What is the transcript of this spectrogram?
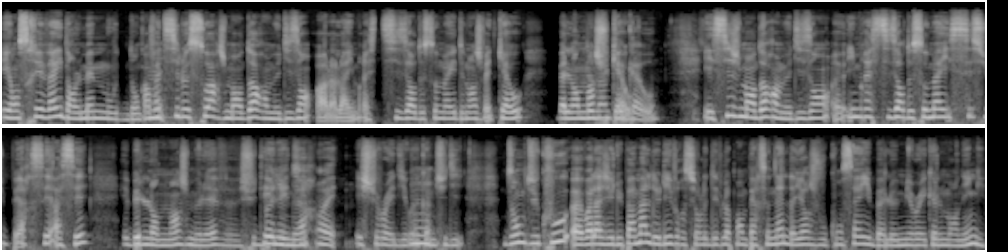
et on se réveille dans le même mood. Donc en fait, si le soir je m'endors en me disant oh là là, il me reste 6 heures de sommeil, demain je vais être KO, ben, le lendemain je suis KO. Et si je m'endors en me disant euh, il me reste 6 heures de sommeil, c'est super, c'est assez, et ben le lendemain je me lève, je suis de bonne ready. humeur Ouais. et je suis ready, ouais, Mm. comme tu dis. Donc du coup, euh, voilà, j'ai lu pas mal de livres sur le développement personnel. D'ailleurs, je vous conseille bah, le Miracle Morning.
